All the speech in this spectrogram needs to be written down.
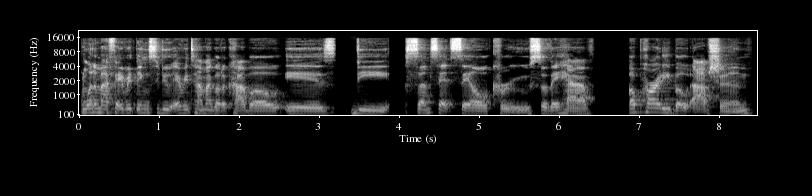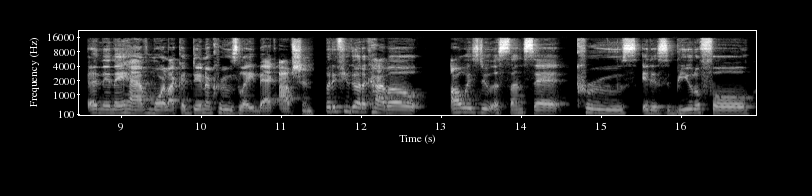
One of my favorite things to do every time I go to Cabo is the sunset sail cruise. So they have a party boat option, and then they have more like a dinner cruise laid back option. But if you go to Cabo, always do a sunset cruise. It is beautiful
